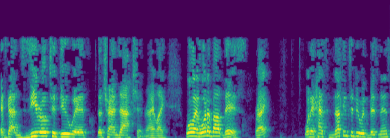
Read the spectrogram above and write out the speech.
it's got zero to do with the transaction, right? Like, well, and what about this, right? When it has nothing to do with business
